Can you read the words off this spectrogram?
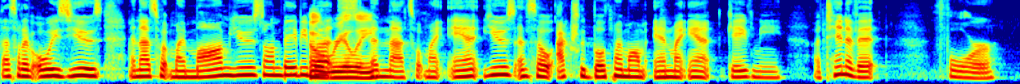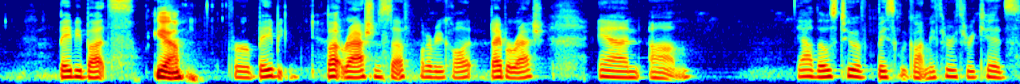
that's what I've always used, and that's what my mom used on baby Oh, butts. really? And that's what my aunt used, and so actually both my mom and my aunt gave me a tin of it for baby butts yeah. for baby butt rash and stuff, whatever you call it, diaper rash. And um, yeah, those two have basically got me through three kids.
